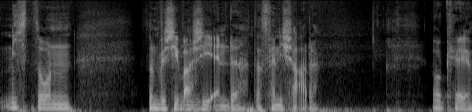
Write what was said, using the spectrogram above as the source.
nicht so ein, so ein Wischiwaschi-Ende. Das fände ich schade. Okay.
